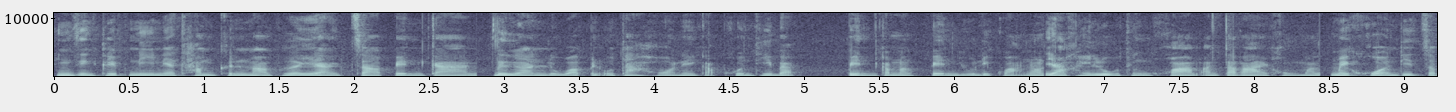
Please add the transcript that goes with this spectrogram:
จริงๆ คลิปนี้เนี่ยทำขึ้นมาเพื่ออยากจะเป็นการเตือนหรือว่าเป็นอุทาหรณ์ให้กับคนที่แบบ เป็นกำลังเป็นอยู่ดีกว่าเนาะอยากให้รู้ถึงความอันตรายของมัน ไม่ควรที่จะ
